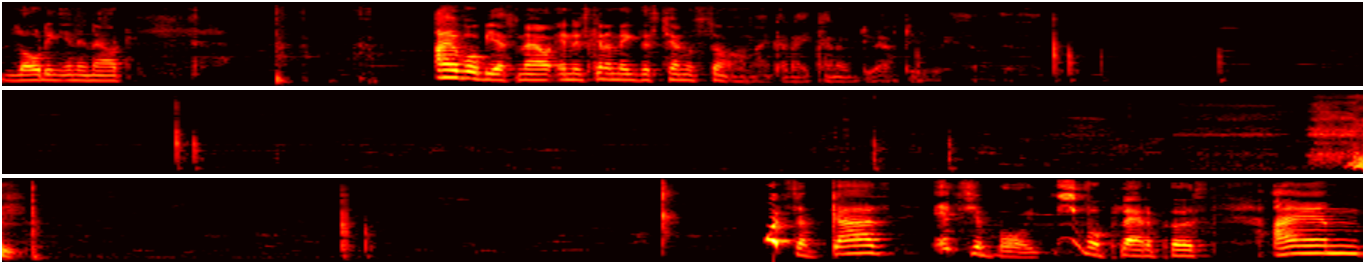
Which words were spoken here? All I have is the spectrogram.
loading in and out. I have OBS now, and it's gonna make this channel so. Oh my god, I kind of do have to erase What's up, guys? It's your boy, Evil Platypus. I am.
